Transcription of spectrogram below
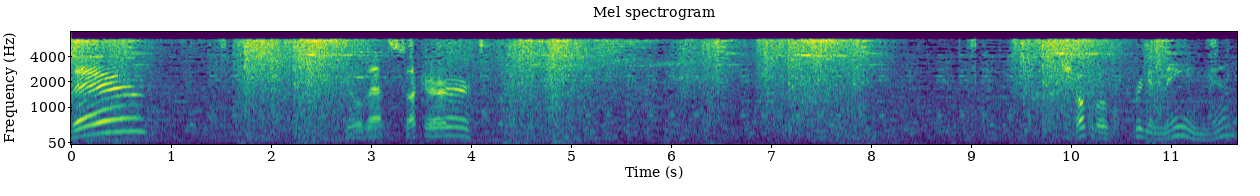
There. Kill that sucker. Chocobo's a friggin' name, man.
